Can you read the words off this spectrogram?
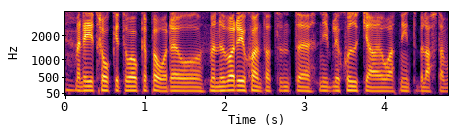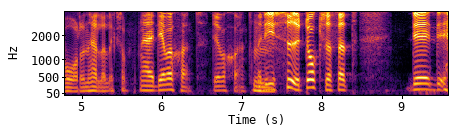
Mm. men det är tråkigt att åka på det. Och, men nu var det ju skönt att inte ni blev sjukare och att ni inte belastar vården heller. Liksom. Nej, det var skönt. Det var skönt. Men Mm. det är ju surt också för att det, det,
